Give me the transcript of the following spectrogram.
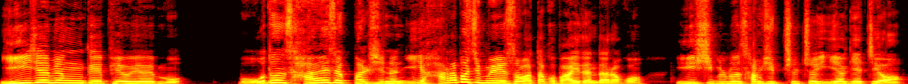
이재명 대표의 뭐, 모든 사회적 발신은 이 할아버지 묘에서 왔다고 봐야 된다라고 21분 37초 이야기했지요.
